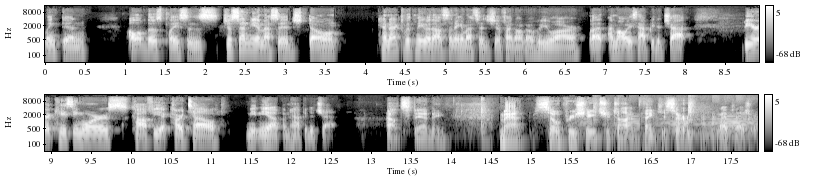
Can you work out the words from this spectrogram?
LinkedIn, all of those places. Just send me a message. Don't connect with me without sending a message if I don't know who you are. But I'm always happy to chat. Beer at Casey Moore's, coffee at Cartel. Meet me up. I'm happy to chat. Outstanding. Matt, so appreciate your time. Thank you, sir. My pleasure.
